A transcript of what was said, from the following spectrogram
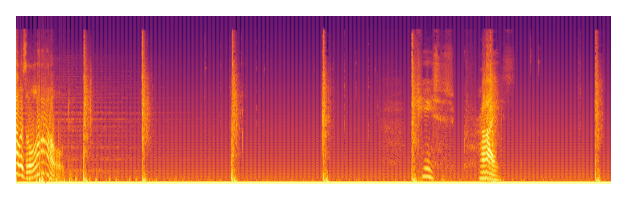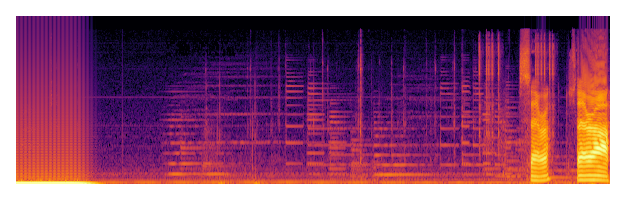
That was loud. Jesus Christ. Sarah? Sarah!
